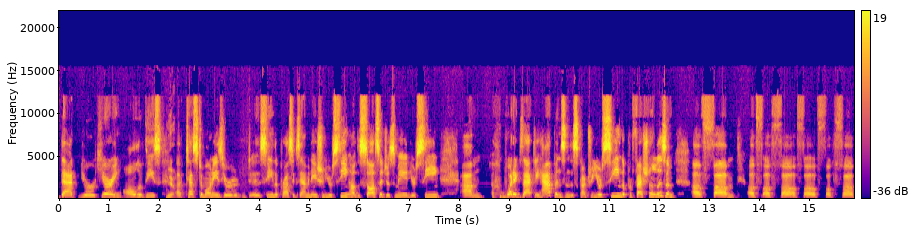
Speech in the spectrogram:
that you're hearing all of these yeah. uh, testimonies, you're uh, seeing the cross examination, you're seeing how the sausage is made, you're seeing um, what exactly happens in this country, you're seeing the professionalism of um, of of of, of, of uh,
